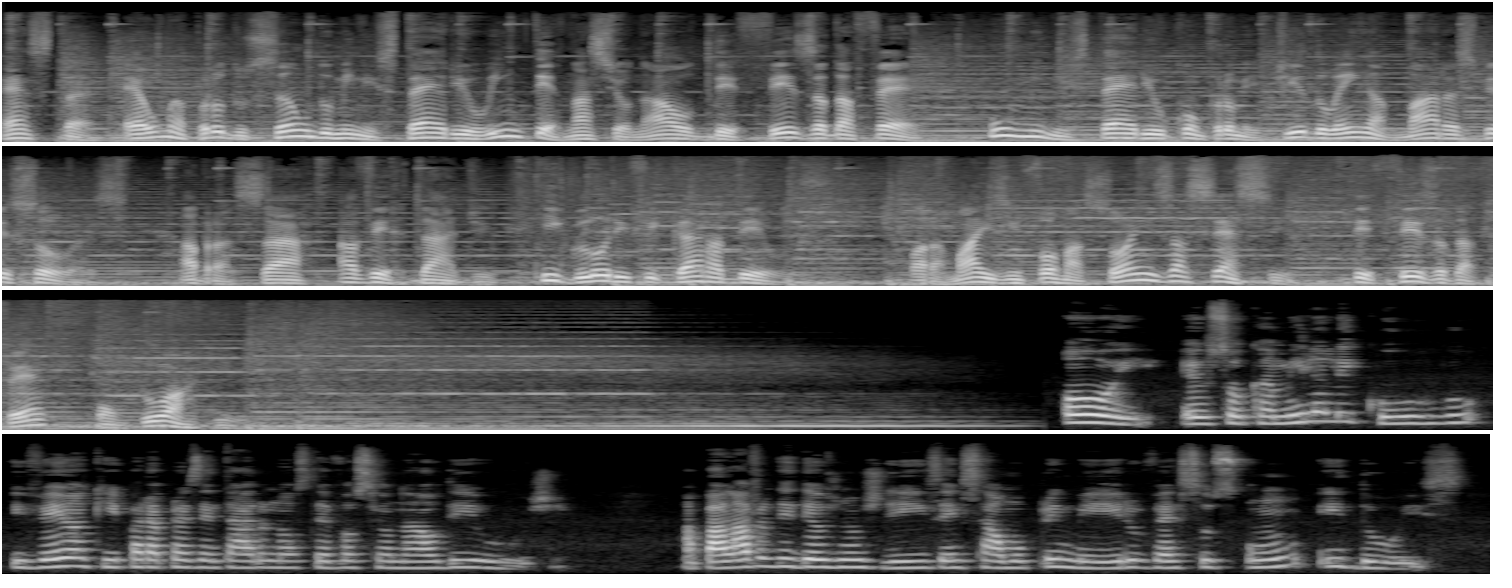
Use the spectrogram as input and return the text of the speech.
Esta é uma produção do Ministério Internacional Defesa da Fé, um ministério comprometido em amar as pessoas, abraçar a verdade e glorificar a Deus. Para mais informações, acesse defesadafé.org. Oi, eu sou Camila Licurgo e venho aqui para apresentar o nosso devocional de hoje. A palavra de Deus nos diz em Salmo 1, versos 1 e 2:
